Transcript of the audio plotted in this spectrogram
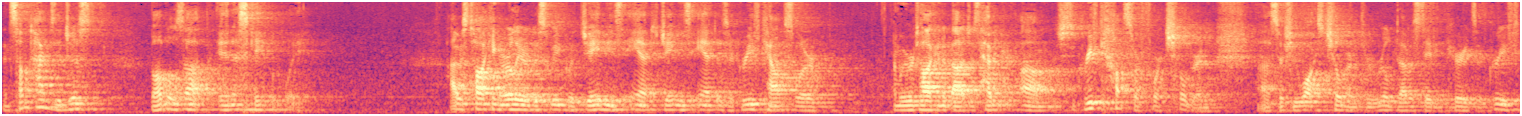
And sometimes it just bubbles up inescapably. I was talking earlier this week with Jamie's aunt. Jamie's aunt is a grief counselor, and we were talking about just how um, she's a grief counselor for children. Uh, so she walks children through real devastating periods of grief.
